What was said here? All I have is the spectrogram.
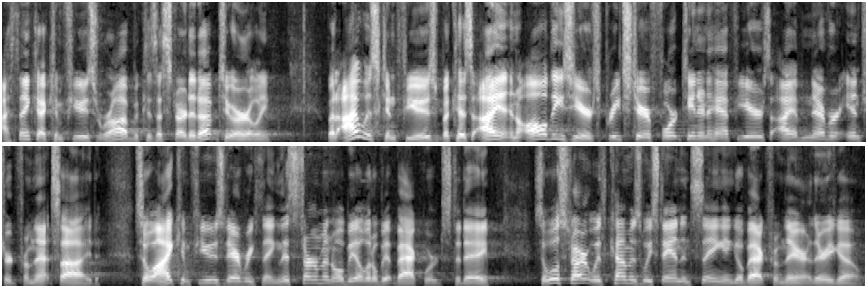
I think I confused Rob because I started up too early. But I was confused because I, in all these years, preached here 14 and a half years, I have never entered from that side. So I confused everything. This sermon will be a little bit backwards today. So we'll start with Come as we stand and sing and go back from there. There you go.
